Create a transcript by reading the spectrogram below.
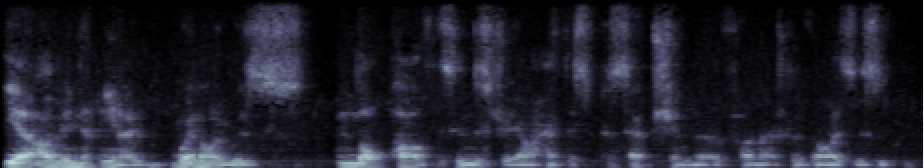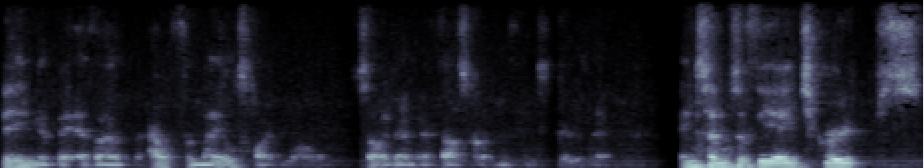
yeah, I mean, you know, when I was not part of this industry, I had this perception of financial advisors being a bit of a alpha male type role. So I don't know if that's got anything to do with it. In terms of the age groups,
